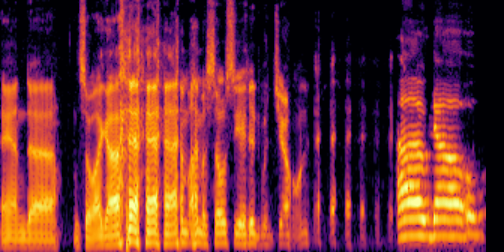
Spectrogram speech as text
And, uh, and so I got, I'm, I'm associated with Joan. Oh no.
